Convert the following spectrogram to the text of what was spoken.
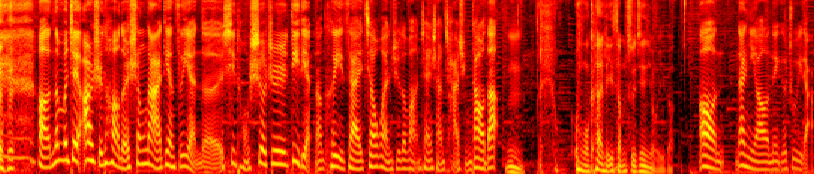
好，那么这二十套的声纳电子眼的系统设置地点呢，可以在交管局的网站上查询到的。嗯，我看离咱们最近有一个，哦，那你要那个注意点儿，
